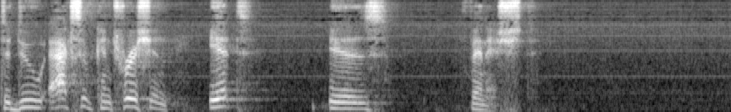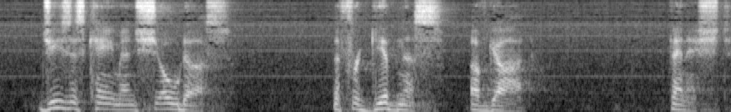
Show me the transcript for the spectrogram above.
to do acts of contrition. It is finished. Jesus came and showed us the forgiveness of God. Finished.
